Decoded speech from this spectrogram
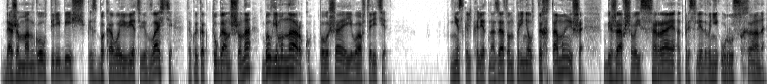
Даже монгол-перебежчик из боковой ветви власти, такой как Туган-Шуна, был ему на руку, повышая его авторитет. Несколько лет назад он принял Тахтамыша, бежавшего из сарая от преследований Урусхана,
